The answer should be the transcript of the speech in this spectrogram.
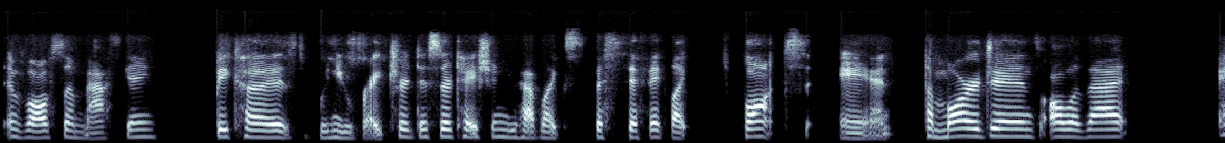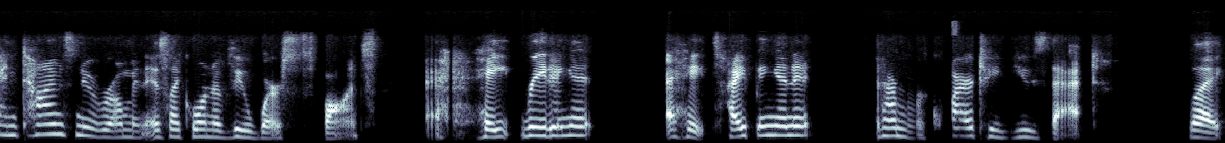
involved some masking because when you write your dissertation, you have like specific like fonts and the margins, all of that. And Times New Roman is like one of the worst fonts. I hate reading it. I hate typing in it and I'm required to use that. Like,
